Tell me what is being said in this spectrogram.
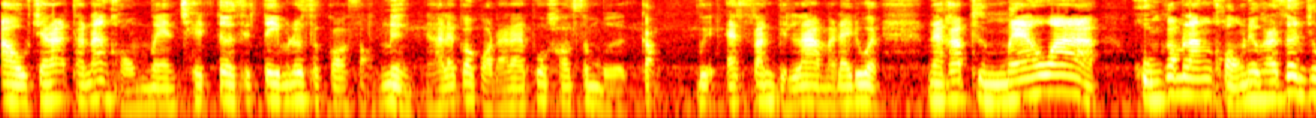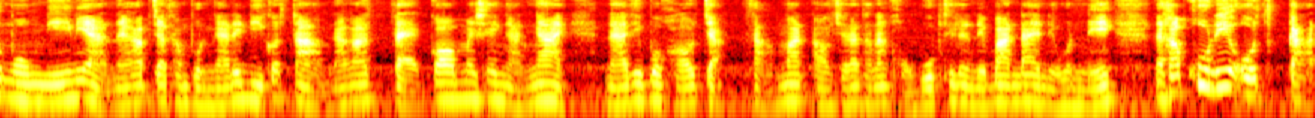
เอาชนะทางด้านของแมนเชสเตอร์ซิตี้มาด้วยสกอร์ 2-1 นะ แล้วก็ก่อนหน้านั้นพวกเขาเสมอกับ แอสตันวิลล่ามาได้ด้วยนะครับถึงแม้ว่าขุมกำลังของนิวคาสเซิลชั่วโมงนี้เนี่ยนะครับจะทำผลงานได้ดีก็ตามนะครับแต่ก็ไม่ใช่งานง่ายนะที่พวกเขาจะสามารถเอาชนะทางด้านของวูฟที่เล่นในบ้านได้ในวันนี้นะครับคู่นี้โอกาส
